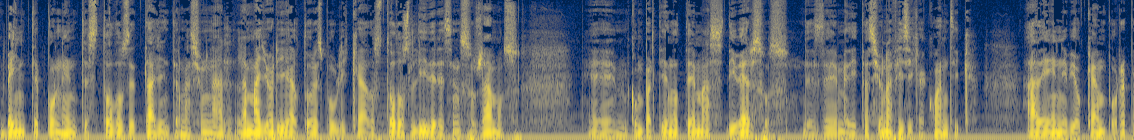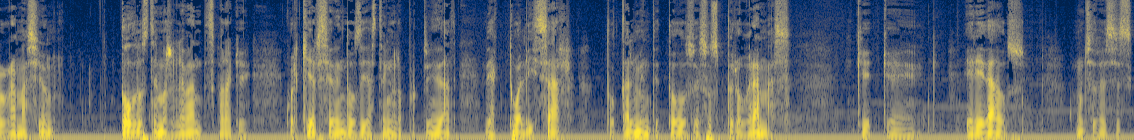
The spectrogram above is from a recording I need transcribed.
20 ponentes, todos de talla internacional, la mayoría autores publicados, todos líderes en sus ramos, eh, compartiendo temas diversos, desde meditación a física cuántica, ADN, biocampo, reprogramación, todos los temas relevantes para que cualquier ser en dos días tenga la oportunidad de actualizar totalmente todos esos programas que, heredados muchas veces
